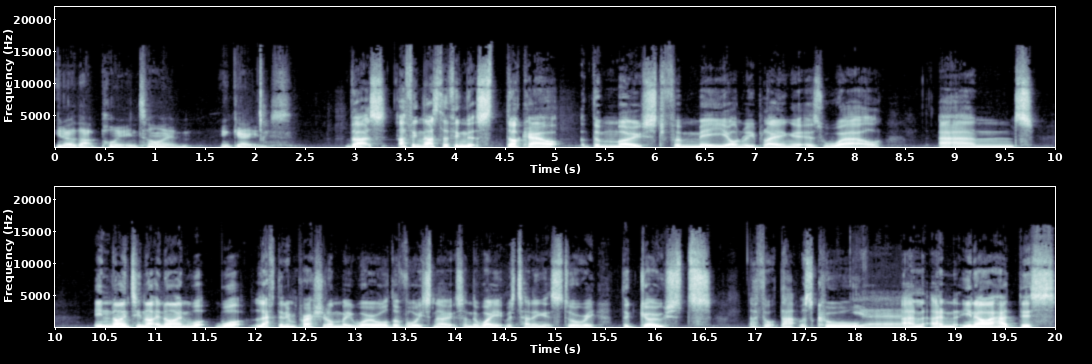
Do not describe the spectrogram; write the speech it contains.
you know that point in time in games. that's I think that's the thing that stuck out the most for me on replaying it as well. And in 1999, what what left an impression on me were all the voice notes and the way it was telling its story. The ghosts, I thought that was cool. Yeah. And and you know, I had this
